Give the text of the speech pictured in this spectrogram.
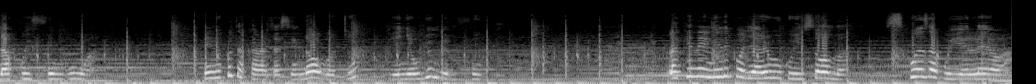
na kuifungua. Nilikuta karatasi ndogo tu yenye ujumbe mfupi, lakini nilipojaribu kuisoma sikuweza kuielewa.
